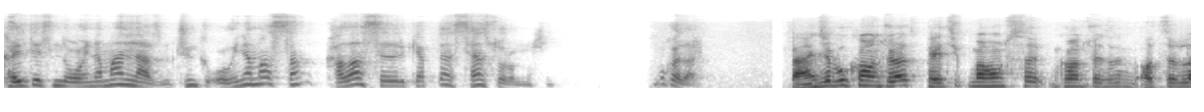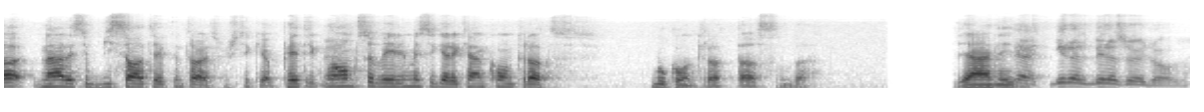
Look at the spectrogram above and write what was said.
kalitesinde oynaman lazım. Çünkü oynamazsan kalan salary cap'ten sen sorumlusun. Bu kadar. Bence bu kontrat Patrick Mahomes'a kontratını hatırla neredeyse bir saate yakın tartışmıştık ya. Patrick Evet. Mahomes'a verilmesi gereken kontrat bu kontratta aslında. Yani Evet biraz biraz öyle oldu.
